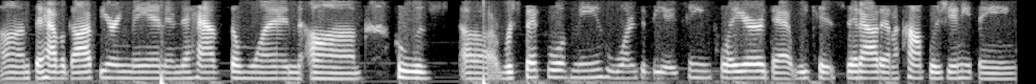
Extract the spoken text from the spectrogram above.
um to have a God fearing man and to have someone um who was uh respectful of me who wanted to be a team player that we could set out and accomplish anything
